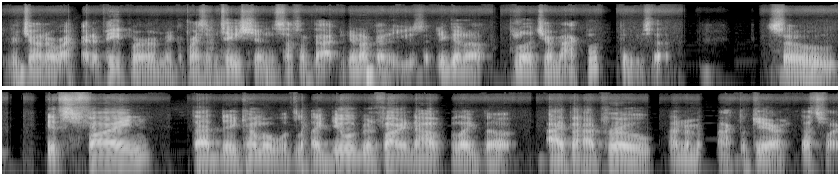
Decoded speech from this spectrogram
if you're trying to write a paper make a presentation, stuff like that. You're not going to use it. You're going to pull out your MacBook and use that. So it's fine that they come up with like it would have been fine to have like the iPad Pro and the MacBook Air. That's fine,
